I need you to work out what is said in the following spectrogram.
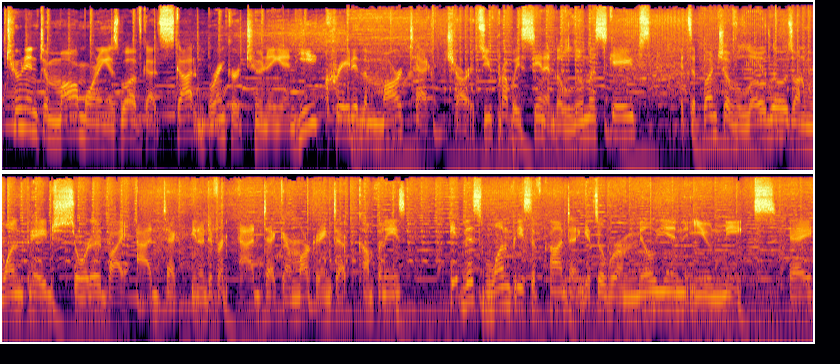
Tune in tomorrow morning as well. I've got Scott Brinker tuning in. He created the Martech charts. You've probably seen it, the Lumascapes. It's a bunch of logos on one page sorted by ad tech, you know, different ad tech or marketing tech companies. This one piece of content gets over a million uniques, okay?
